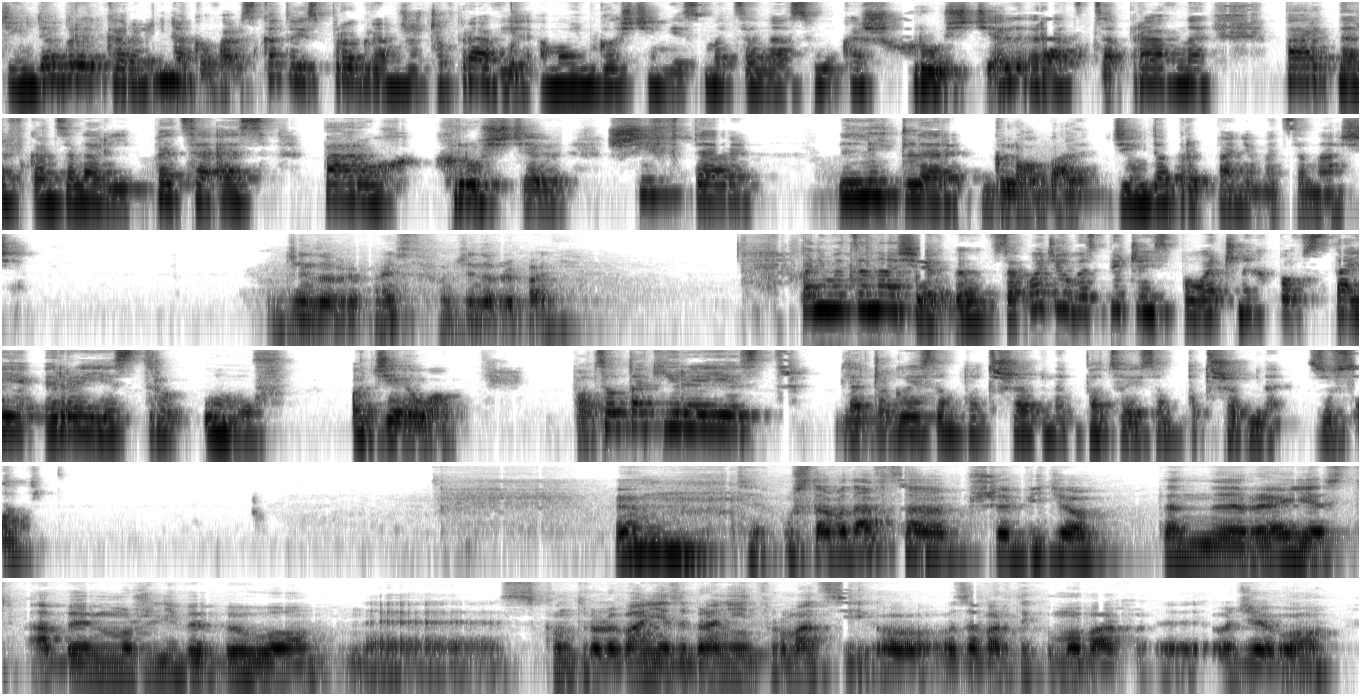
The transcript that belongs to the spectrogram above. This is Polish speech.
Dzień dobry, Karolina Kowalska, to jest program Rzecz o Prawie, a moim gościem jest mecenas Łukasz Chruściel, radca prawny, partner w kancelarii PCS Paruch Chruściel, Shifter, Littler Global. Dzień dobry, panie mecenasie. Dzień dobry państwu, dzień dobry pani. Panie mecenasie, w Zakładzie Ubezpieczeń Społecznych powstaje rejestr umów o dzieło. Po co taki rejestr? Dlaczego jest on potrzebny? Po co jest on potrzebny ZUS-owi? Ustawodawca przewidział ten rejestr, aby możliwe było e, skontrolowanie, zebranie informacji o, o zawartych umowach e, o dzieło.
